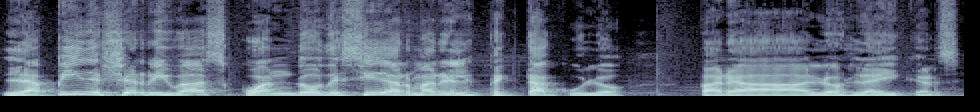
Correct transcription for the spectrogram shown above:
la pide Jerry Bass cuando decide armar el espectáculo para los Lakers.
